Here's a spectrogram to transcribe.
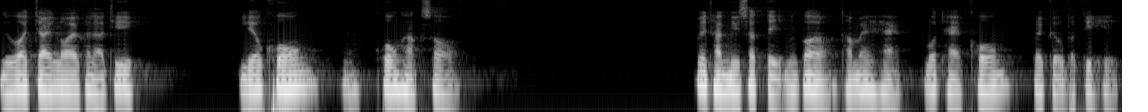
หรือว่าใจลอยขณะที่เลี้ยวโค้งโค้งหักศอกไม่ทันมีสติมันก็ทำให้แหกรถแหกโค้งไปเกิดอุบัติเหตุ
